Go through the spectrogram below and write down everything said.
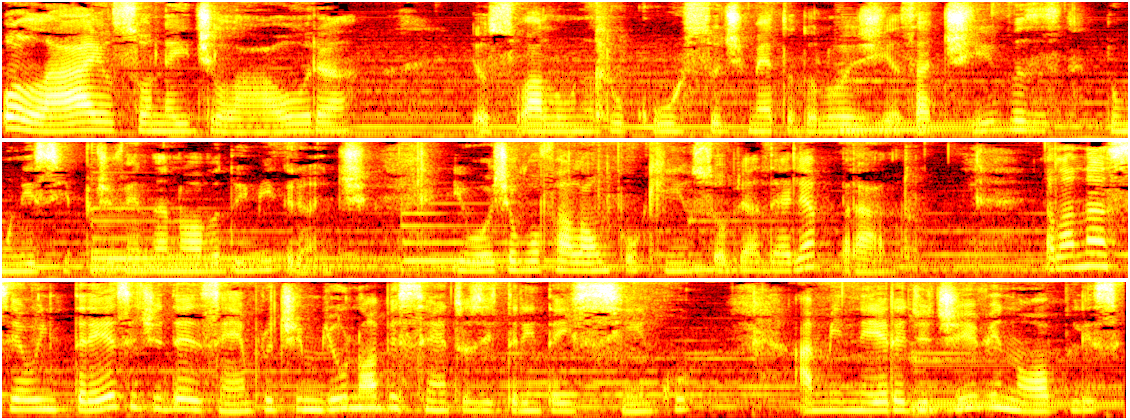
Olá, eu sou Neide Laura, eu sou aluna do curso de Metodologias Ativas do município de Venda Nova do Imigrante e hoje eu vou falar um pouquinho sobre a Adélia Prado. Ela nasceu em 13 de dezembro de 1935, a mineira de Divinópolis,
